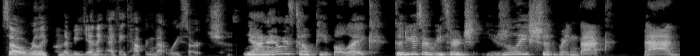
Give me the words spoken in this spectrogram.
So really from the beginning, I think having that research. Yeah. And I always tell people like good user research usually should bring back bad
